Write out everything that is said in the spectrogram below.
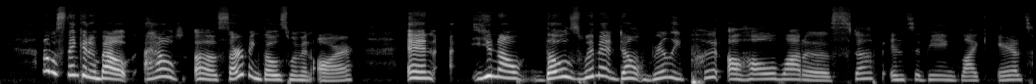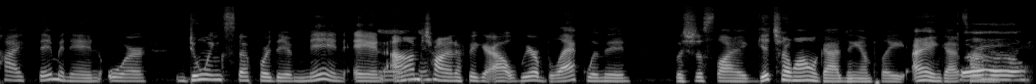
I was thinking about how uh, serving those women are, and you know those women don't really put a whole lot of stuff into being like anti-feminine or doing stuff for their men, and mm-hmm. I'm trying to figure out where black women was just like get your own goddamn plate. I ain't got time. Girl.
